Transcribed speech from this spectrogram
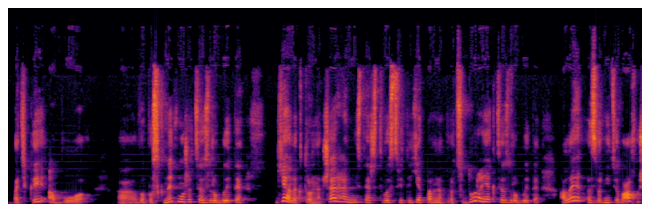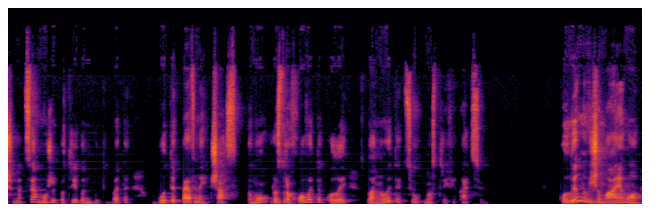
батьки, або е, випускник може це зробити. Є електронна черга Міністерства освіти, є певна процедура, як це зробити, але зверніть увагу, що на це може потрібен бути, бути, бути певний час. Тому розраховуйте, коли плануєте цю нострифікацію. Коли ми вже маємо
